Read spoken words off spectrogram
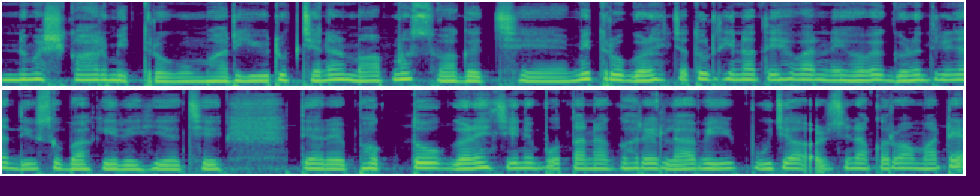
નમસ્કાર મિત્રો, મારી યુટ્યુબ ચેનલમાં આપનું સ્વાગત છે. મિત્રો, ગણેશ ચતુર્થીના તહેવારને હવે ગણતરીના દિવસો બાકી રહ્યા છે. ત્યારે ભક્તો ગણેશજીને પોતાના ઘરે લાવી પૂજા અર્ચના કરવા માટે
